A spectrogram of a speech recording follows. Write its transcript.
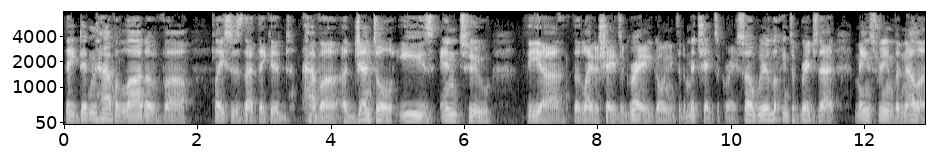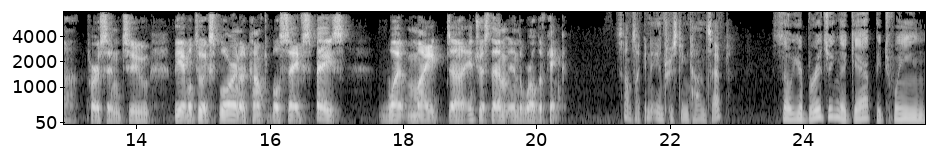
they didn't have a lot of uh, places that they could have a, a gentle ease into the uh, the lighter shades of gray going into the mid shades of gray. So we're looking to bridge that mainstream vanilla person to be able to explore in a comfortable, safe space what might uh, interest them in the world of kink. Sounds like an interesting concept. So you're bridging the gap between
